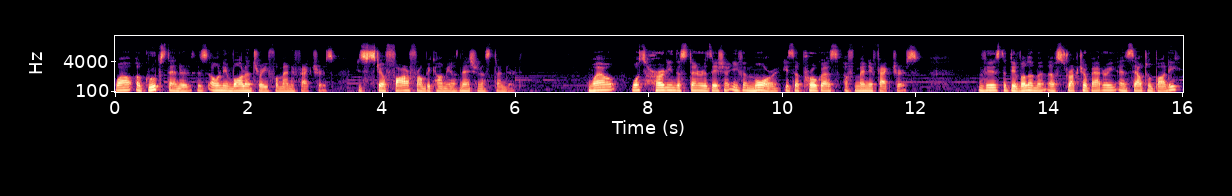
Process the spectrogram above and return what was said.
While a group standard is only voluntary for manufacturers, it's still far from becoming a national standard. While what's hurting the standardization even more is the progress of manufacturers. With the development of structure battery and cell-to-body,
